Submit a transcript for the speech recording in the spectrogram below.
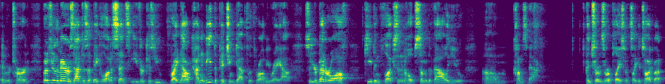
in return. But if you're the Mariners, that doesn't make a lot of sense either because you right now kind of need the pitching depth with Robbie Ray out. So you're better off keeping Flexen and hope some of the value um, comes back. In terms of replacements, like you talked about,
